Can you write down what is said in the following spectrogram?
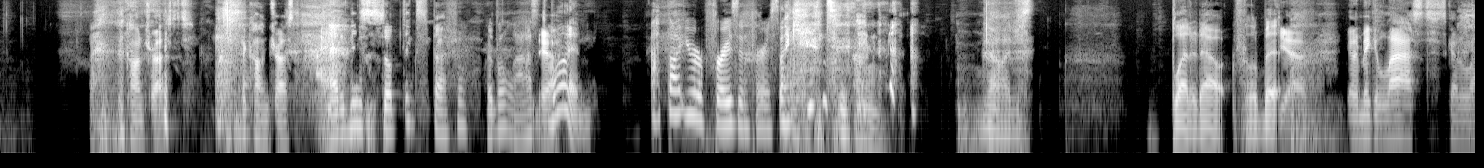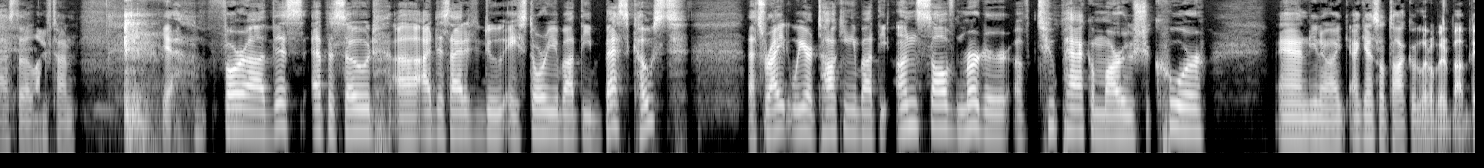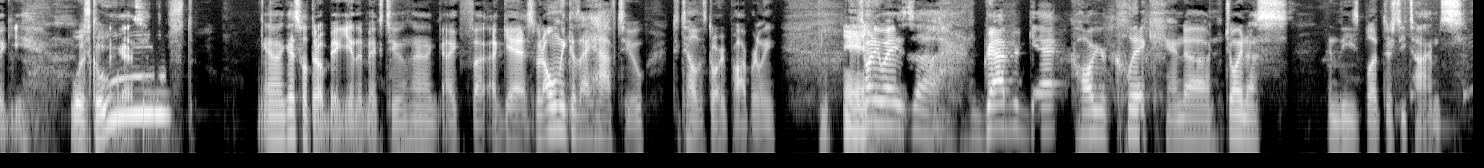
The contrast. the contrast. I had to do something special for the last Yeah. one. I thought you were frozen for a second. no, I just bled it out for a little bit. Yeah, gotta make it last. It's gotta last a lifetime. yeah. For uh, this episode, uh, I decided to do a story about the Best Coast. That's right. We are talking about the unsolved murder of Tupac Amaru Shakur. And, you know, I, I guess I'll talk a little bit about Biggie. What's guess. Coast? Yeah, I guess we'll throw Biggie in the mix too. I, I, I guess, but only because I have to to tell the story properly. And So, anyways, uh, grab your get, call your click, and uh, join us in these bloodthirsty times.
